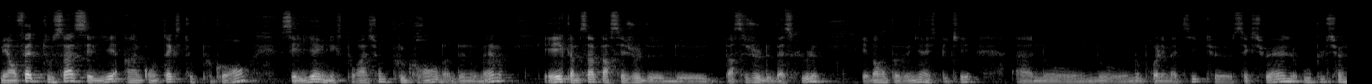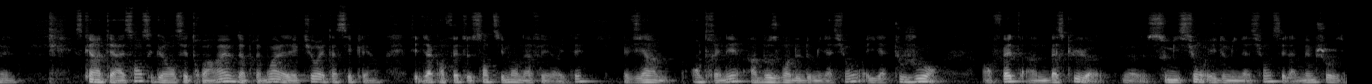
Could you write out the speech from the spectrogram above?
Mais en fait, tout ça, c'est lié à un contexte plus grand, c'est lié à une exploration plus grande de nous-mêmes, et comme ça, par ces jeux de, par ces jeux de bascule, eh ben, on peut venir expliquer euh, nos, nos, problématiques sexuelles ou pulsionnelles. Ce qui est intéressant, c'est que dans ces trois rêves, d'après moi, la lecture est assez claire. C'est-à-dire qu'en fait, ce sentiment d'infériorité, vient entraîner un besoin de domination. Et il y a toujours, en fait, un bascule. Euh, soumission et domination, c'est la même chose.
